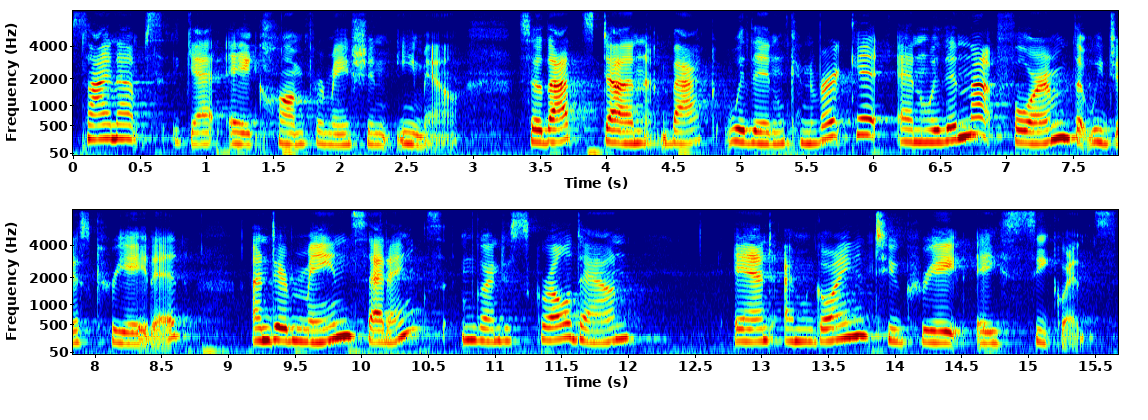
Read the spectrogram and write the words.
signups get a confirmation email. So that's done back within ConvertKit and within that form that we just created, under main settings, I'm going to scroll down and I'm going to create a sequence.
